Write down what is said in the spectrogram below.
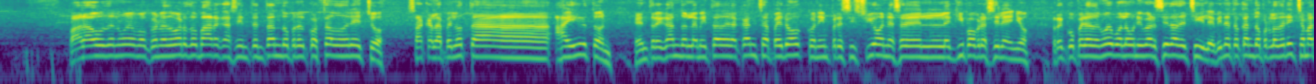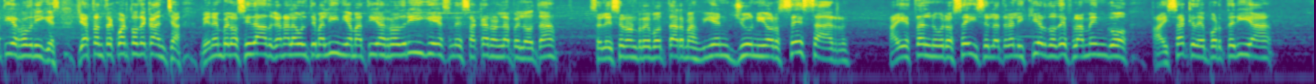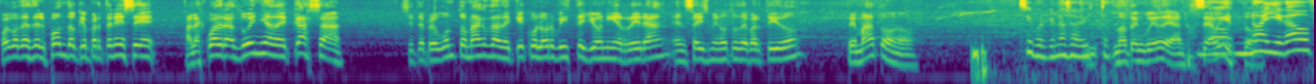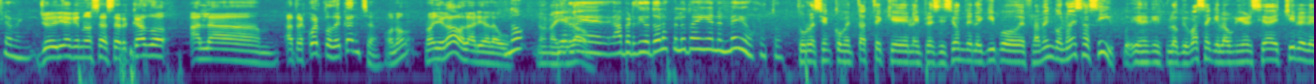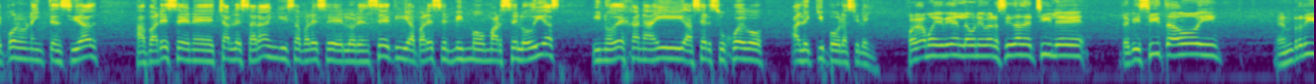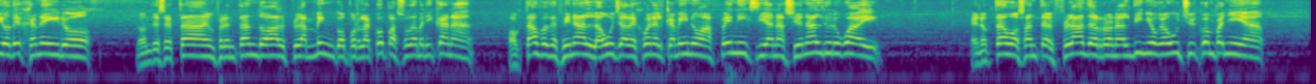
Palau de nuevo con Eduardo Vargas intentando por el costado derecho. Saca la pelota a Ayrton, entregando en la mitad de la cancha, pero con imprecisiones el equipo brasileño. Recupera de nuevo la Universidad de Chile. Viene tocando por la derecha Matías Rodríguez. Ya están tres cuartos de cancha. Viene en velocidad, gana la última línea. Matías Rodríguez le sacaron la pelota. Se le hicieron rebotar más bien Junior César. Ahí está el número 6, el lateral izquierdo de Flamengo. Hay saque de portería. Juego desde el fondo que pertenece a la escuadra dueña de casa si te pregunto, Magda, ¿de qué color viste Johnny Herrera en seis minutos de partido? ¿Te mato o no? Sí, porque no se ha visto. No tengo idea, no se ha visto. No ha llegado Flamengo. Yo diría que no se ha acercado a la a tres cuartos de cancha, ¿o no? No ha llegado al área de la U. No, no, ha llegado. Ha perdido todas las pelotas ahí en el medio, justo. Tú recién comentaste que la imprecisión del equipo de Flamengo no es así. Lo que pasa es que la Universidad de Chile le pone una intensidad. Aparecen eh, Charles Aranguis, aparece Lorenzetti, aparece el mismo Marcelo Díaz y no dejan ahí hacer su juego al equipo brasileño. Juega muy bien la Universidad de Chile. De visita hoy en Río de Janeiro, donde se está enfrentando al Flamengo por la Copa Sudamericana. Octavos de final, la Ulla dejó en el camino a Fénix y a Nacional de Uruguay. En octavos ante el FLA de Ronaldinho Gaucho y compañía.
